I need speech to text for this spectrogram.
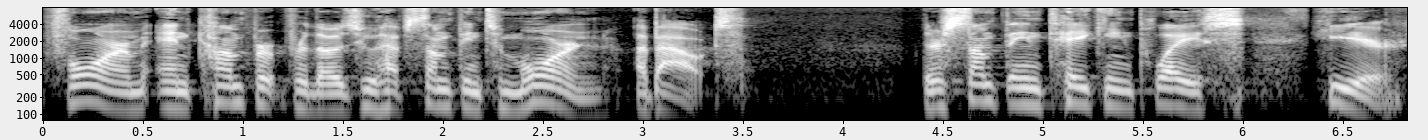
form, and comfort for those who have something to mourn about. There's something taking place here.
